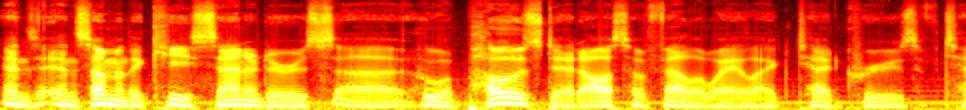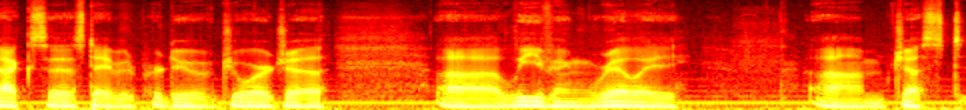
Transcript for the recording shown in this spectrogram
And and some of the key senators uh, who opposed it also fell away, like Ted Cruz of Texas, David Perdue of Georgia, uh, leaving really um, just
